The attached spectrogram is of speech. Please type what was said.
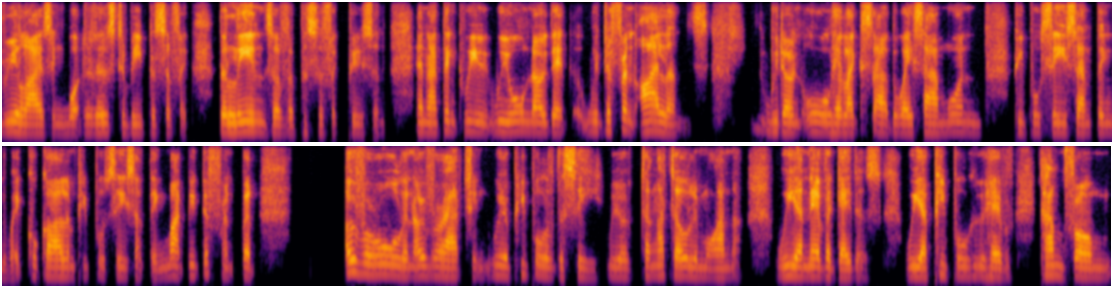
realizing what it is to be Pacific, the lens of a Pacific person? And I think we we all know that we're different islands we don't all have like the way Samoan people see something, the way Cook Island people see something might be different, but overall and overarching, we are people of the sea. We are tangata o le moana. We are navigators. We are people who have come from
